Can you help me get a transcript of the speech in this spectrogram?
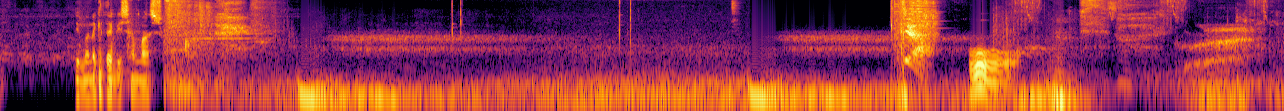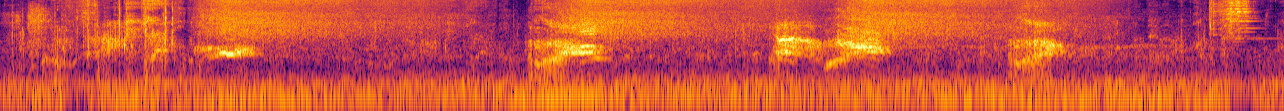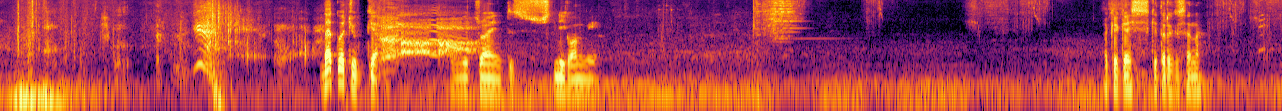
di mana kita bisa masuk. Ooh. That's what you get when you're trying to sneak on me. Oke okay guys, kita harus ke sana.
